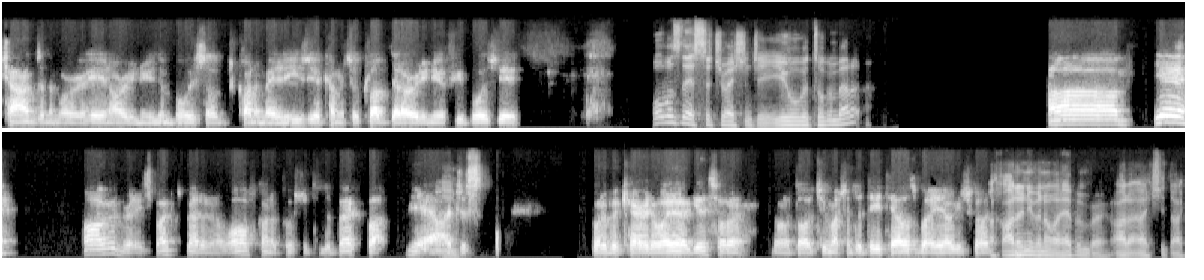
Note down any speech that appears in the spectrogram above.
Chans and them were here, and I already knew them boys, so it kind of made it easier coming to a club that I already knew a few boys here. What was that situation, G? You were talking about it? Um, yeah, I haven't really spoken about it in a while. I've kind of pushed it to the back, but yeah, I just got a bit carried away. I guess I don't, don't want to dive too much into details, but yeah, I just got. I don't even know what happened, bro. I actually like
